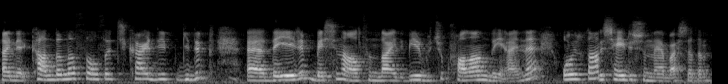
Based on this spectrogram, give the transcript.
hani kanda nasıl olsa çıkar deyip gidip e, değerim 5'in altındaydı. 1,5 falandı yani. O yüzden şey düşünmeye başladım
